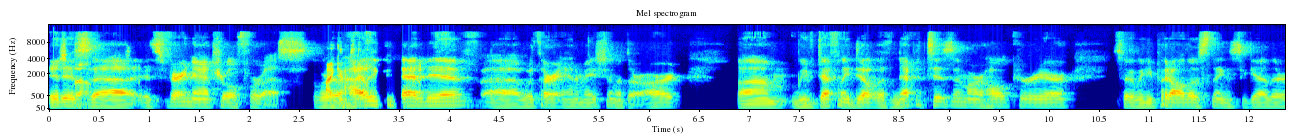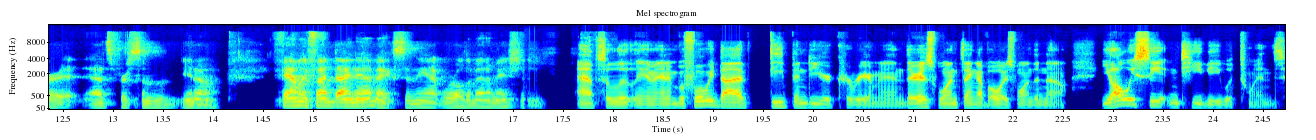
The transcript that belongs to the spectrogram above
It so. is. Uh, it's very natural for us. We're highly tell. competitive uh, with our animation, with our art. Um, we've definitely dealt with nepotism our whole career. So when you put all those things together, it adds for some, you know, family fun dynamics in the world of animation. Absolutely, man. And before we dive deep into your career, man, there is one thing I've always wanted to know. You always see it in TV with twins.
